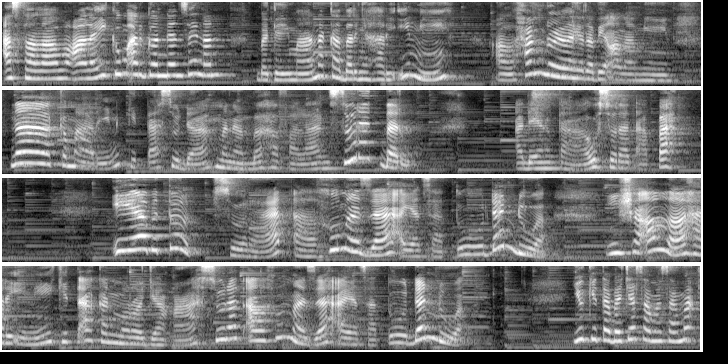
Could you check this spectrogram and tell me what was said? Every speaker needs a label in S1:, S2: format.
S1: Assalamualaikum Argon dan Zenon. Bagaimana kabarnya hari ini? Alhamdulillahirrahmanirrahim. Nah, kemarin kita sudah menambah hafalan surat baru. Ada yang tahu surat apa? Iya betul, surat Al-Humazah ayat 1 dan 2. Insya Allah hari ini kita akan merojaah surat Al-Humazah ayat 1 dan 2. Yuk kita baca sama-sama.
